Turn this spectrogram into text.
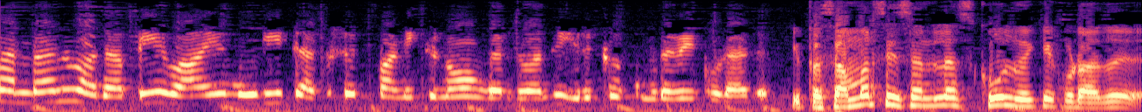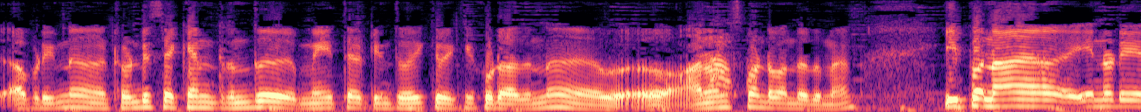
இருந்தாலும் அதை அப்படியே வாயை மூடிட்டு அக்செப்ட் பண்ணிக்கணுங்கிறது வந்து இருக்க கூடவே கூடாது. இப்ப சம்மர் சீசன்ல ஸ்கூல் வைக்க கூடாது அப்படின்னு டுவெண்ட்டி செகண்ட் இருந்து மே தேர்ட்டீன் வரைக்கும் வைக்க கூடாதுன்னு அனௌன்ஸ்மெண்ட் வந்தது மேம் இப்ப நான் என்னுடைய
